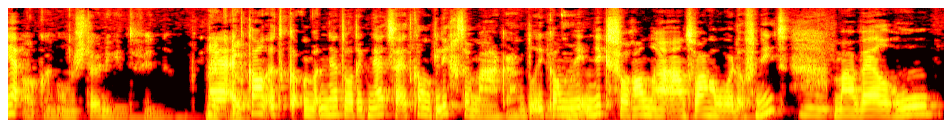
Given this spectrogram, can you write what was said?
ja. ook een ondersteuning in te vinden. Nou ja, het kan, het kan, net wat ik net zei, het kan het lichter maken. Ik, bedoel, ik kan niks veranderen aan zwanger worden of niet. Maar wel, hoe,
